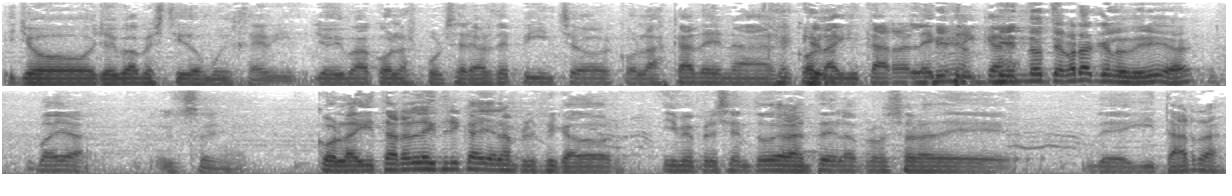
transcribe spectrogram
y yo, yo iba vestido muy heavy. Yo iba con las pulseras de pinchos, con las cadenas, con la guitarra eléctrica. Viéndote ahora que lo diría, ¿eh? Vaya, señor. con la guitarra eléctrica y el amplificador. Y me presento delante de la profesora de, de guitarra.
